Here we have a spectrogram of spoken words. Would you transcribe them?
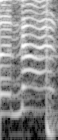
on a night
